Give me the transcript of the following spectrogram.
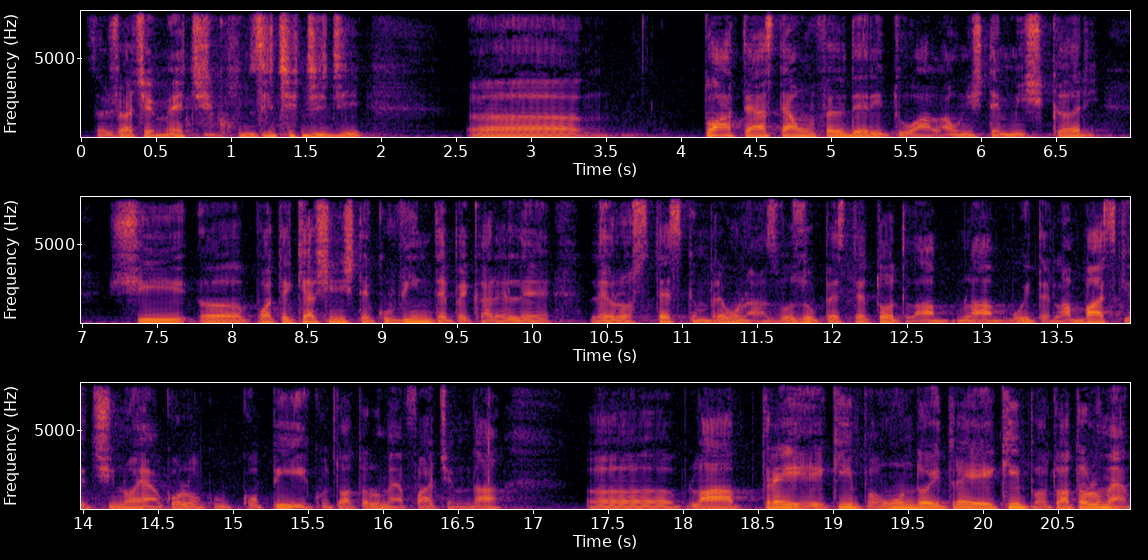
să joace meci, cum zice Gigi, uh, toate astea au un fel de ritual, au niște mișcări și uh, poate chiar și niște cuvinte pe care le, le rostesc împreună. Ați văzut peste tot, la, la, uite, la basket și noi acolo cu copiii, cu toată lumea facem, da? Uh, la trei echipă, un, doi, trei echipă, toată lumea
